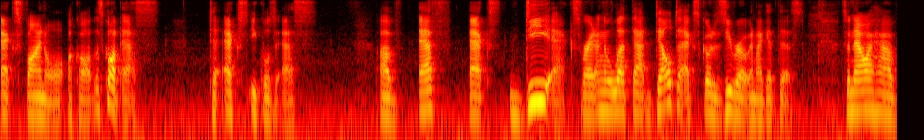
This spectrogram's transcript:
x final. I'll call it. Let's call it s to x equals s of fx dx, right? I'm going to let that delta x go to 0, and I get this. So now I have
